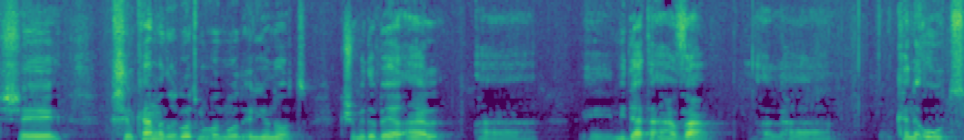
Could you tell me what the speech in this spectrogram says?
שחלקן מדרגות מאוד מאוד עליונות. כשהוא מדבר על מידת האהבה, על הקנאות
